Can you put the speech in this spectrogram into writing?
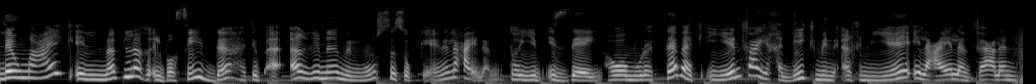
لو معاك المبلغ البسيط ده هتبقى أغنى من نص سكان العالم طيب إزاي؟ هو مرتبك ينفع يخليك من أغنياء العالم فعلا؟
